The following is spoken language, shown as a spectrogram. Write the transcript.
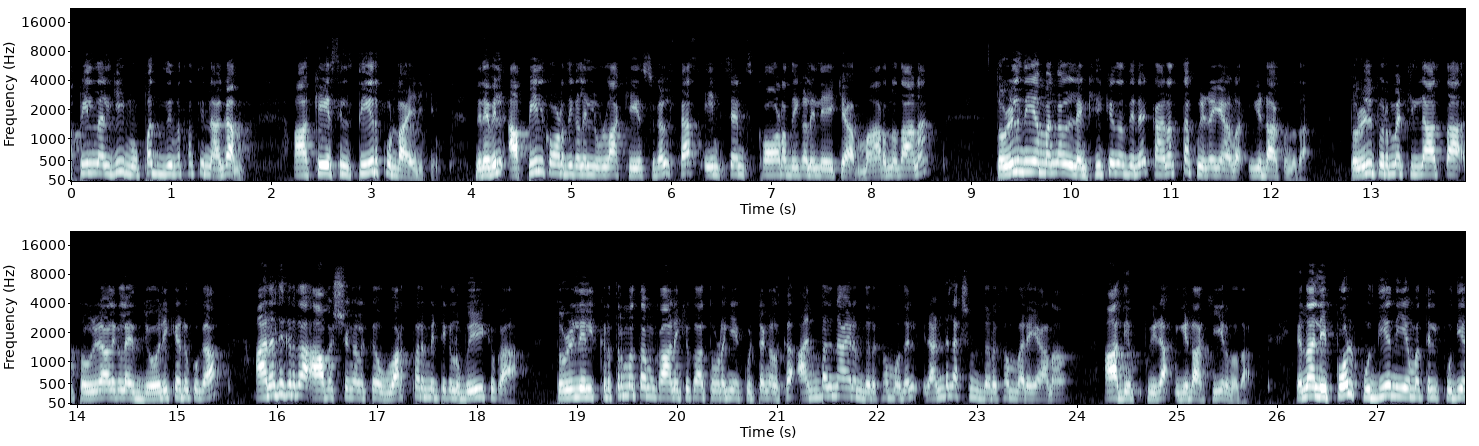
അപ്പീൽ നൽകി മുപ്പത് ദിവസത്തിനകം ആ കേസിൽ തീർപ്പുണ്ടായിരിക്കും. നിലവിൽ അപ്പീൽ കോടതികളിലുള്ള കേസുകൾ ഫസ്റ്റ് ഇൻസ്റ്റൻസ് കോടതികളിലേക്ക് മാറുന്നതാണ്. തൊഴിൽ നിയമങ്ങൾ ലംഘിക്കുന്നതിന് കനത്ത പിഴയാണ് ഈടാക്കുന്നത്. തൊഴിൽ പെർമിറ്റ് ഇല്ലാത്ത തൊഴിലാളികളെ ജോലിക്കെടുക്കുക അനധികൃത ആവശ്യങ്ങൾക്ക് വർക്ക് പെർമിറ്റുകൾ ഉപയോഗിക്കുക തൊഴിലിൽ കൃത്രിമത്വം കാണിക്കുക തുടങ്ങിയ കുറ്റങ്ങൾക്ക് അൻപതിനായിരം ദീർഘം മുതൽ രണ്ട് ലക്ഷം ദീർഘം വരെയാണ് ആദ്യം പിഴ ഈടാക്കിയിരുന്നത്. എന്നാൽ ഇപ്പോൾ പുതിയ നിയമത്തിൽ പുതിയ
